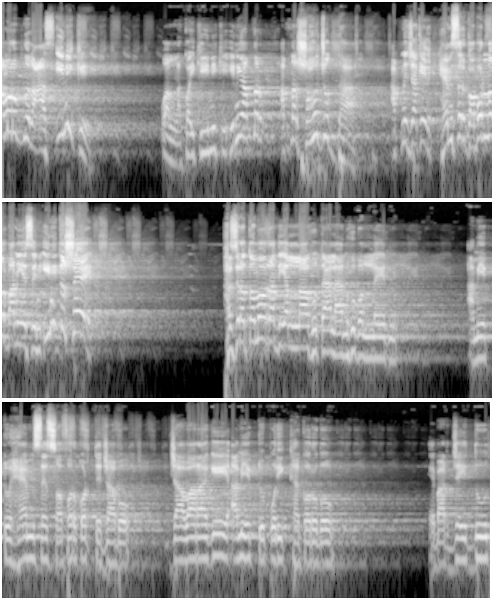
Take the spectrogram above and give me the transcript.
আমর আস, ইনি কে? ও আল্লাহ, কয় কি ইনি কে? ইনি আপনার আপনার সহযোদ্ধা। আপনি যাকে হ্যামসের গভর্নর বানিয়েছেন, ইনি তো সে। হজরত ওমর রাদি আল্লাহ আনহু বললেন, আমি একটু হ্যামসে সফর করতে যাব। যাওয়ার আগে আমি একটু পরীক্ষা করব। এবার যেই দুধ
